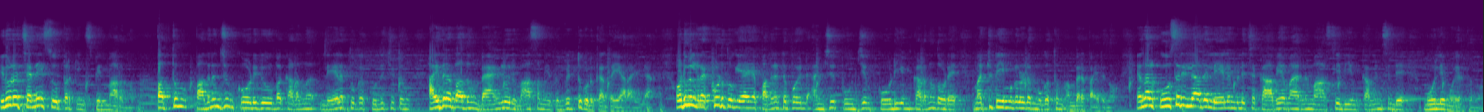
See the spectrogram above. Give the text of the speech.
ഇതോടെ ചെന്നൈ സൂപ്പർ കിങ്സ് പിന്മാറുന്നു. പത്തും പതിനഞ്ചും കോടി രൂപ കടന്ന് ലേലത്തുക കുതിച്ചിട്ടും ഹൈദരാബാദും ബാംഗ്ലൂരും ആ സമയത്ത് വിട്ടുകൊടുക്കാൻ തയ്യാറായില്ല. ഒടുവിൽ റെക്കോർഡ് തുകയായ പതിനെട്ട് പോയിന്റ് അഞ്ച് പൂജ്യം കോടിയും കടന്നതോടെ മറ്റു ടീമുകളുടെ മുഖത്തും അമ്പരപ്പായിരുന്നു. എന്നാൽ കൂസരില്ലാതെ ലേലം വിളിച്ച കാവ്യമാരനും ആർ സി ബിയും കമ്മിൻസിന്റെ മൂല്യം ഉയർത്തുന്നു.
